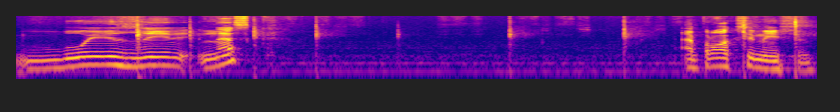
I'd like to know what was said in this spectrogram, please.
Boussinesq approximation.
